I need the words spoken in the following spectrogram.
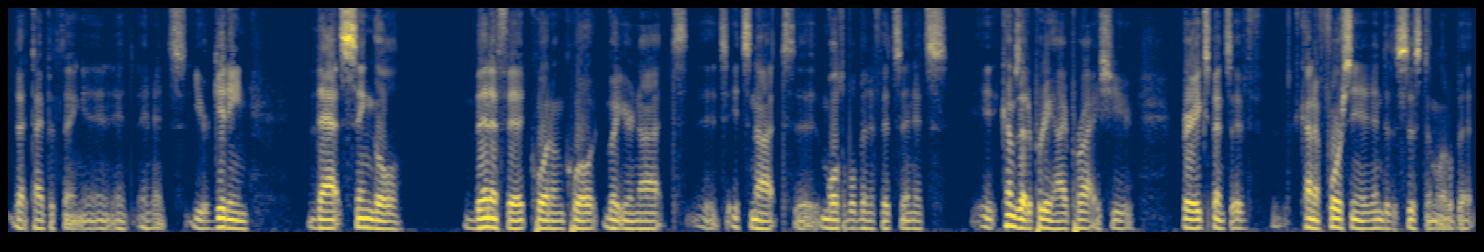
that type of thing, and, and it's you're getting that single benefit, quote unquote, but you're not. It's it's not uh, multiple benefits, and it's it comes at a pretty high price. You're very expensive, kind of forcing it into the system a little bit.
